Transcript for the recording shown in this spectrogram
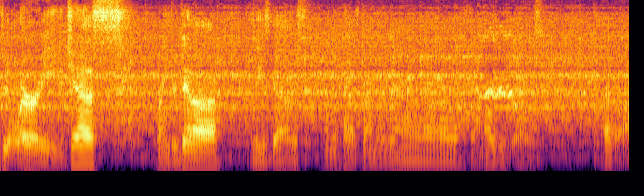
Flurry Jess. Ranger. And these guys. And then Pathfinder. Yeah, and all these guys. Uh.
